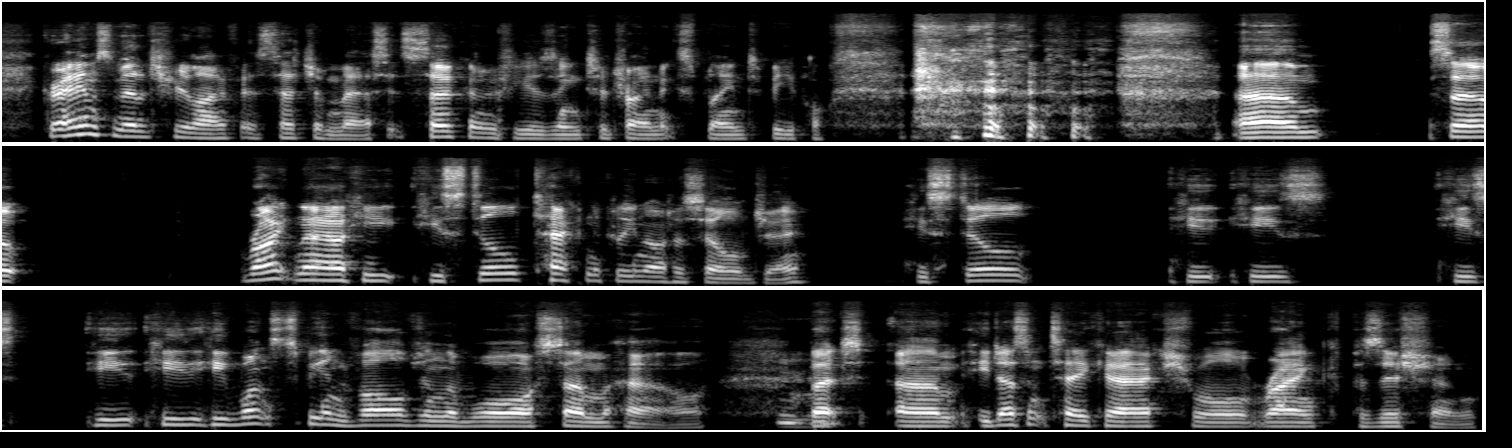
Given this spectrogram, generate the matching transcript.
Graham's military life is such a mess. It's so confusing to try and explain to people. um, so right now he he's still technically not a soldier. He's still he he's he's he he he wants to be involved in the war somehow, mm-hmm. but um, he doesn't take an actual rank position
